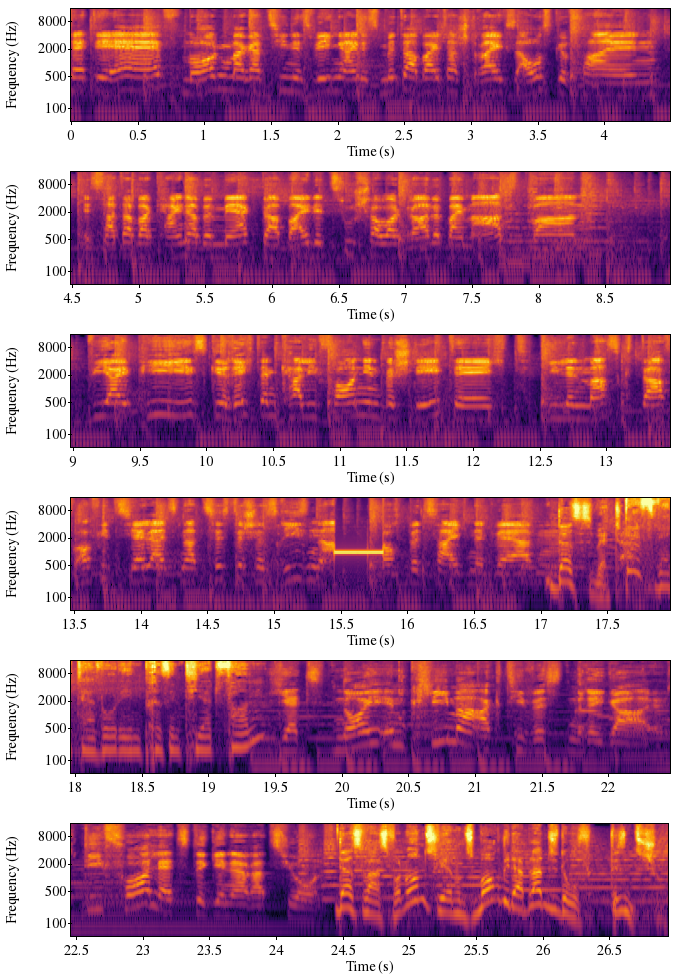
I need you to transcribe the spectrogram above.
ZDF, Morgenmagazin ist wegen eines Mitarbeiterstreiks ausgefallen. Es hat aber keiner bemerkt, da beide Zuschauer gerade beim Arzt waren. VIPs, Gericht in Kalifornien bestätigt. Elon Musk darf offiziell als narzisstisches riesen bezeichnet werden. Das Wetter. Das Wetter wurde Ihnen präsentiert von Jetzt neu im Klimaaktivistenregal. Die vorletzte Generation. Das war's von uns. Wir hören uns morgen wieder. Bleiben Sie doof. Wir sind's schon.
